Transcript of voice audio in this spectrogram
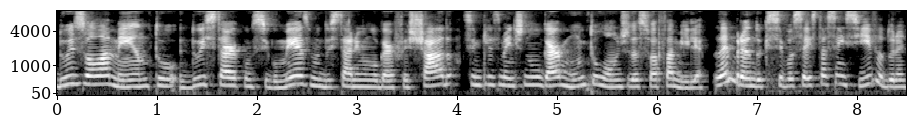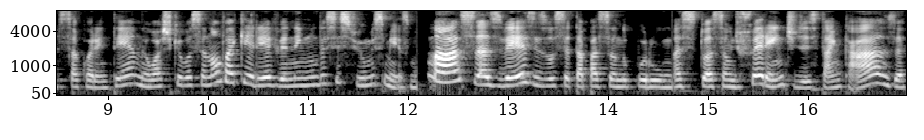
do isolamento, do estar consigo mesmo, do estar em um lugar fechado, simplesmente num lugar muito longe da sua família. Lembrando que se você está sensível durante essa quarentena, eu acho que você não vai querer ver nenhum desses filmes mesmo. Mas às vezes você está passando por uma situação diferente de estar em casa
